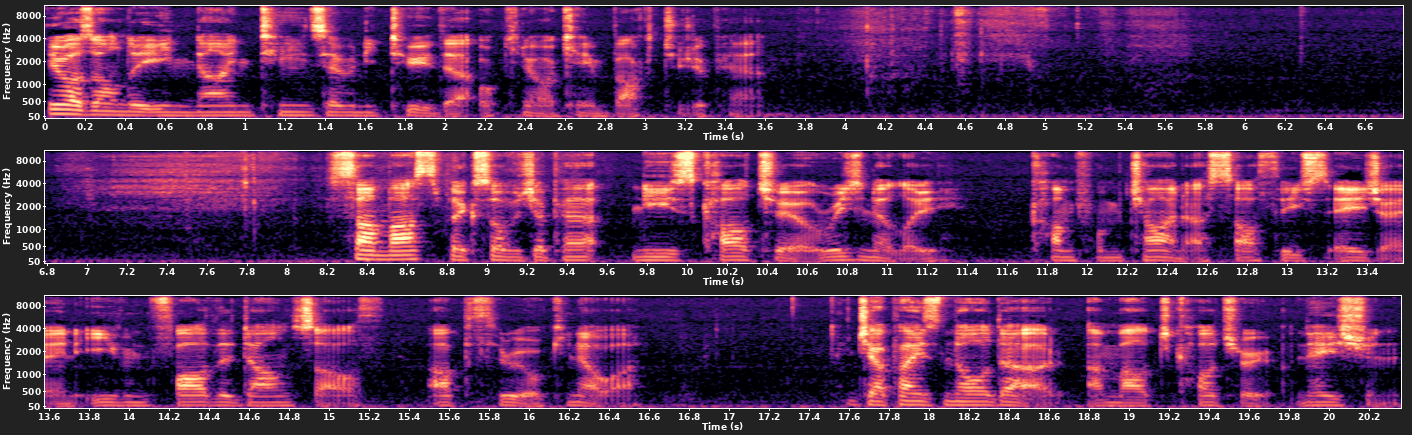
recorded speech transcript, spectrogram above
it was only in 1972 that Okinawa came back to Japan Some aspects of Japanese culture originally come from China, Southeast Asia, and even farther down south, up through Okinawa. Japan is no doubt a multicultural nation.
